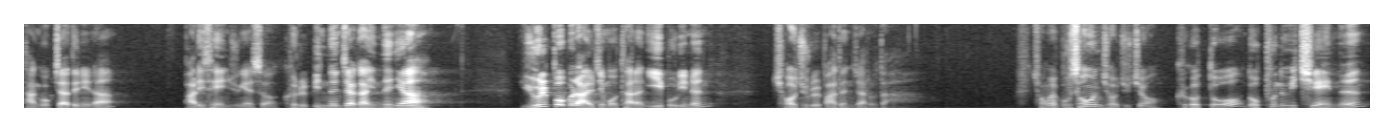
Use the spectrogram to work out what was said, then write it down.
당국자들이나 바리새인 중에서 그를 믿는 자가 있느냐 율법을 알지 못하는 이 무리는 저주를 받은 자로다. 정말 무서운 저주죠. 그것도 높은 위치에 있는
